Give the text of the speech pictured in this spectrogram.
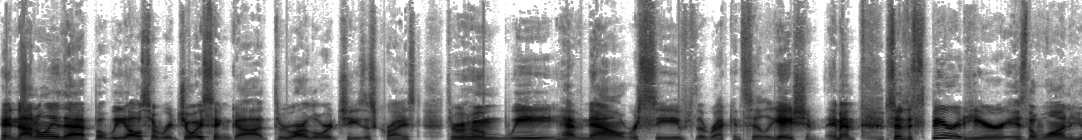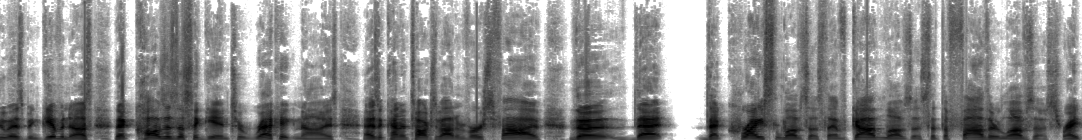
And not only that, but we also rejoice in God through our Lord Jesus Christ, through whom we have now received the reconciliation. Amen. So the Spirit here is the one who has been given us that causes us again to recognize, as it kind of talks about in verse 5, the that that Christ loves us, that God loves us, that the Father loves us, right?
